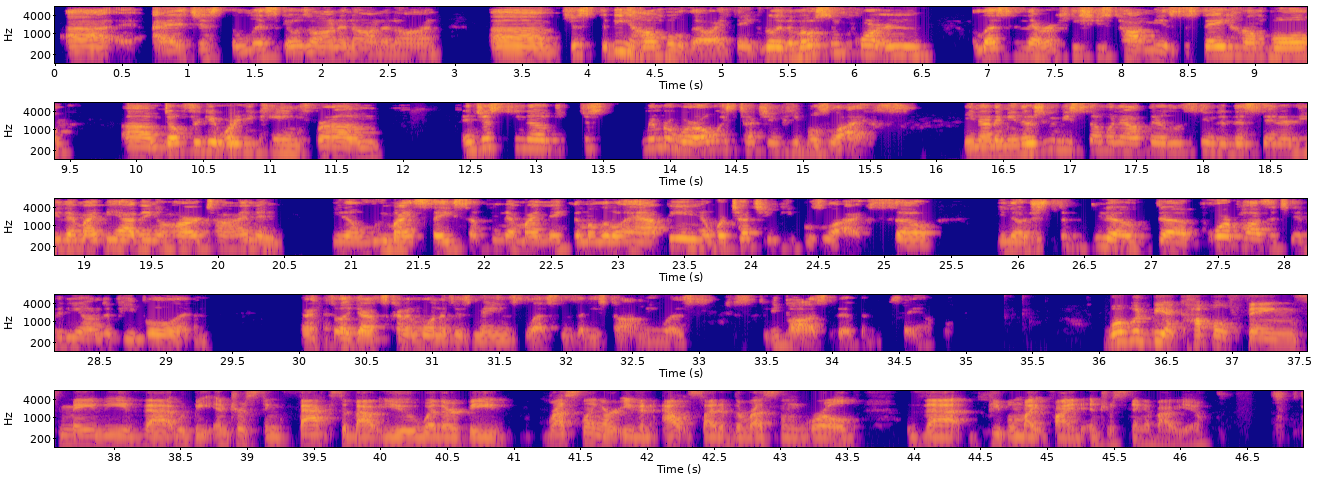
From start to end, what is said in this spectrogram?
Uh, I just the list goes on and on and on. Um, just to be humble, though, I think really the most important lesson that Rikishi's taught me is to stay humble. Um, don't forget where you came from, and just you know, just remember we're always touching people's lives. You know what I mean? There's going to be someone out there listening to this interview that might be having a hard time, and you know, we might say something that might make them a little happy. And, you know, we're touching people's lives. So, you know, just to, you know, to pour positivity onto people. And I feel like that's kind of one of his main lessons that he's taught me was just to be positive and stay humble. What would be a couple things maybe that would be interesting facts about you, whether it be wrestling or even outside of the wrestling world, that people might find interesting about you?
